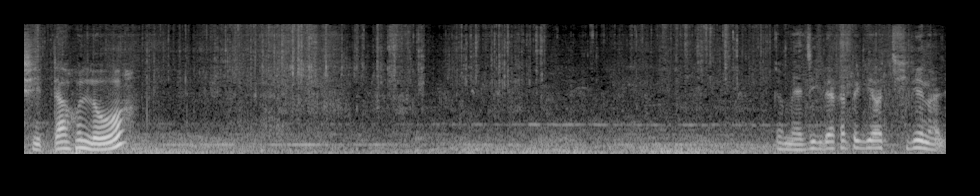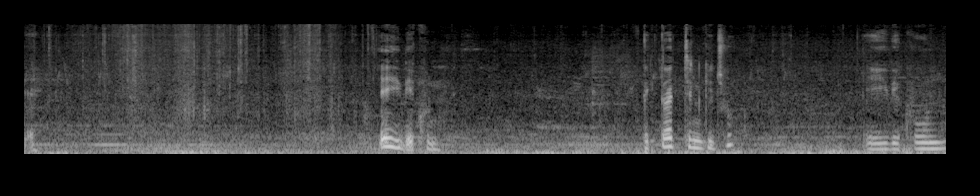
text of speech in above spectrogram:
সেটা হলো ম্যাজিক দেখাতে গিয়ে আর ছিঁড়ে না যায়। এই দেখুন। দেখতে পাচ্ছেন কিছু? এই দেখুন।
